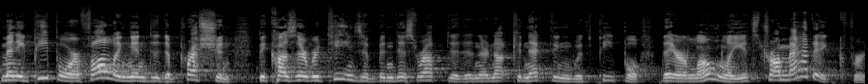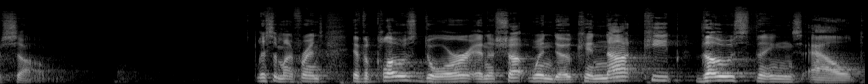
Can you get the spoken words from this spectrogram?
many people are falling into depression because their routines have been disrupted and they're not connecting with people. They are lonely. It's traumatic for some. Listen, my friends, if a closed door and a shut window cannot keep those things out,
